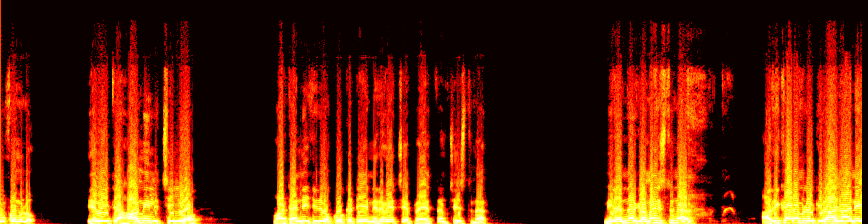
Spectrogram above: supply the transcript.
రూపంలో ఏవైతే హామీలు ఇచ్చిల్లో వాటన్నిటిని ఒక్కొక్కటే నెరవేర్చే ప్రయత్నం చేస్తున్నారు. మీరందరు గమనిస్తున్నారు అధికారంలోకి రాగానే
